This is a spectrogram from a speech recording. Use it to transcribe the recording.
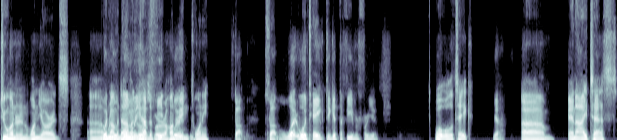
201 yards. Uh, Ramadama goes have the for fe- wait. 120. Stop. Stop. What will it take to get the fever for you? What will it take? Yeah. Um, an eye test,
